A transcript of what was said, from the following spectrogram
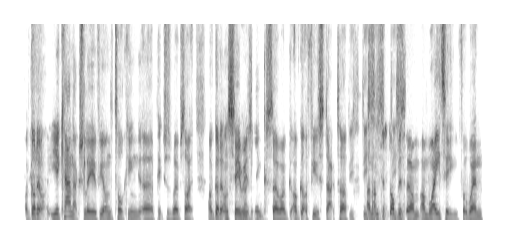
I've got it. You can actually, if you're on the Talking uh, Pictures website, I've got it on series link. So I've, I've got a few stacked up. This, this and I'm just obviously I'm, I'm waiting for when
